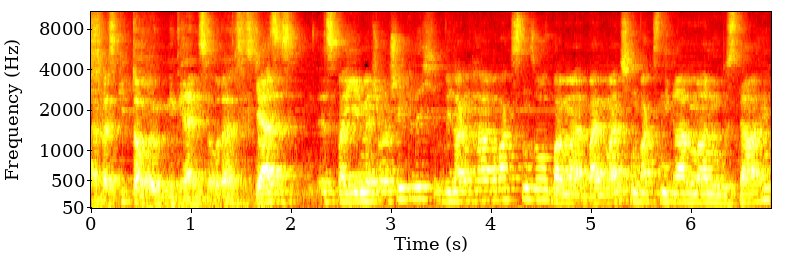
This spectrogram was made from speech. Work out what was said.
Aber es gibt doch irgendeine Grenze, oder? Es ist ja, es ist, ist bei jedem Menschen unterschiedlich, wie lange Haare wachsen. So. Bei, bei manchen wachsen die gerade mal nur bis dahin.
